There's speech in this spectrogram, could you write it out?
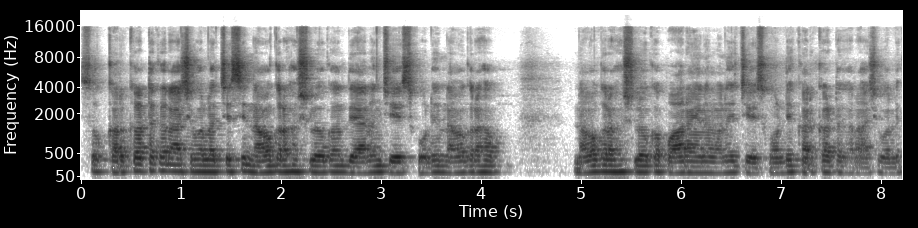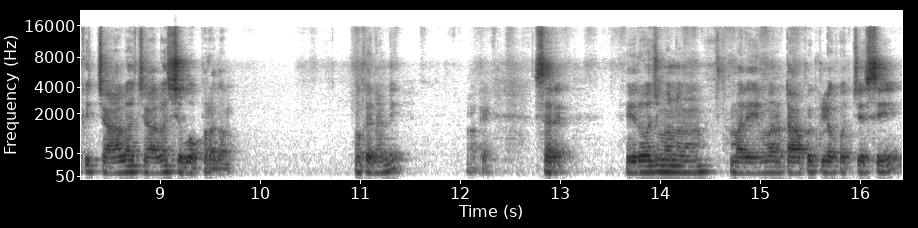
సో కర్కాటక రాశి వాళ్ళు వచ్చేసి నవగ్రహ శ్లోకం ధ్యానం చేసుకోండి. నవగ్రహ నవగ్రహ శ్లోక పారాయణం అనేది చేసుకోండి. కర్కాటక రాశి వాళ్ళకి చాలా చాలా శుభప్రదం. ఓకేనండి? ఓకే. సరే. ఈరోజు మనం మరి మన టాపిక్లోకి వచ్చేసి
